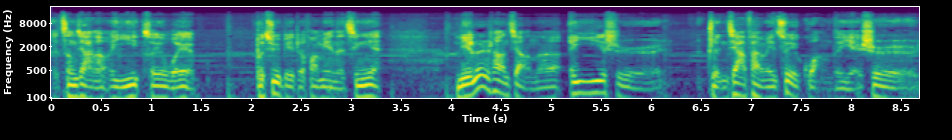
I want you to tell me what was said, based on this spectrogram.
着增驾到 A 一，所以我也不具备这方面的经验。理论上讲呢，A 一是准驾范围最广的，也是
